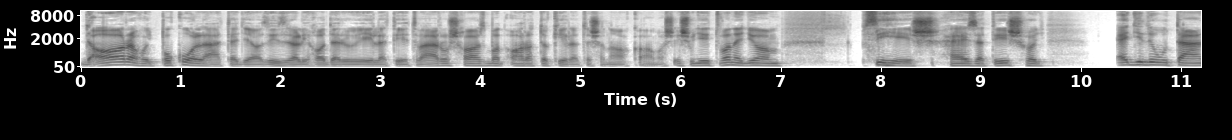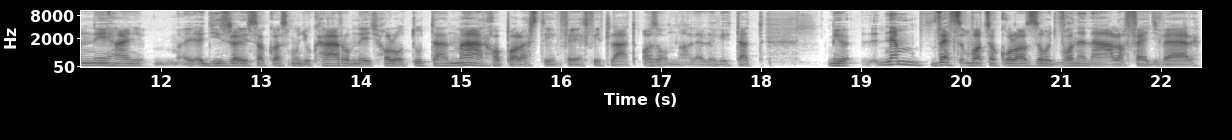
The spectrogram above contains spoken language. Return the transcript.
de arra, hogy pokollá tegye az izraeli haderő életét városharcban, arra tökéletesen alkalmas. És ugye itt van egy olyan pszichés helyzet is, hogy egy idő után néhány, egy izraeli szakasz mondjuk három-négy halott után már ha palesztin férfit lát, azonnal lelövi. Tehát nem vesz, vacakol azzal, hogy van-e nála fegyver,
